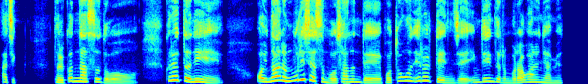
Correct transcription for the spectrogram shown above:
아직 덜 끝났어도. 그랬더니 어, 나는 새서 못 사는데 보통은 이럴 때 이제 임대인들은 뭐라고 하느냐면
